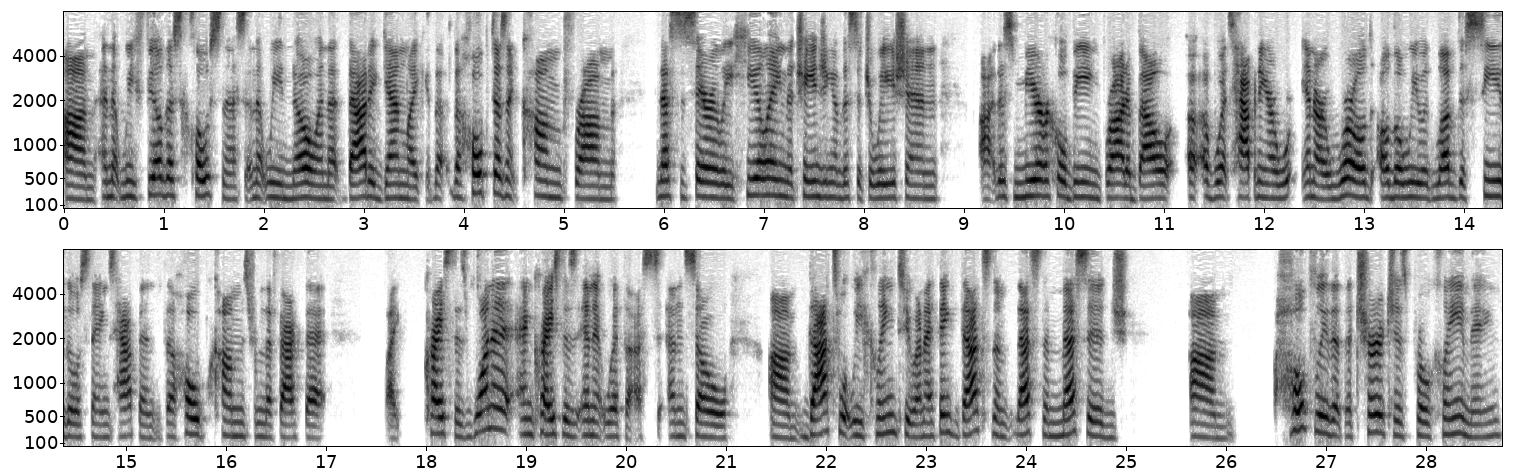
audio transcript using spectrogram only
um, and that we feel this closeness and that we know and that that again like the, the hope doesn't come from necessarily healing, the changing of the situation, uh, this miracle being brought about uh, of what's happening our, in our world. Although we would love to see those things happen, the hope comes from the fact that Christ has won it and Christ is in it with us, and so um, that's what we cling to. And I think that's the that's the message. Um, hopefully, that the church is proclaiming.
